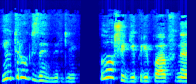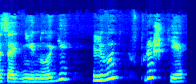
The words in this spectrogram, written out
и вдруг замерли. Лошади, припав на задние ноги, львы в прыжке.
